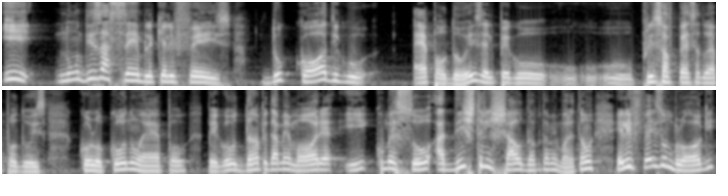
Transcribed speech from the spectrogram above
e num disassembly que ele fez do código Apple II, ele pegou o, o, Prince of Persia do Apple II, colocou no Apple, pegou o dump da memória e começou a destrinchar o dump da memória. Então, ele fez um blog,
